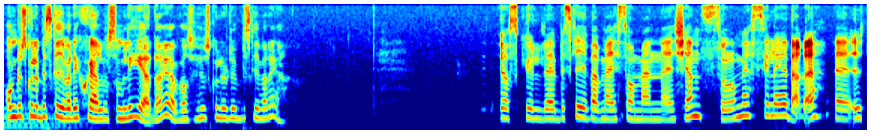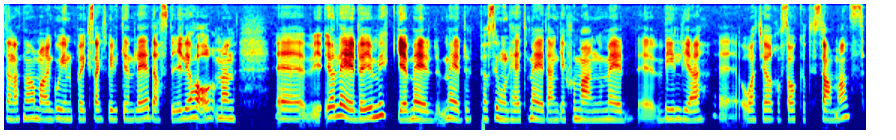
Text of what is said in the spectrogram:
Om du skulle beskriva dig själv som ledare, hur skulle du beskriva det? Jag skulle beskriva mig som en eh, känslomässig ledare eh, utan att närmare gå in på exakt vilken ledarstil jag har. Men eh, jag leder ju mycket med, med personlighet, med engagemang, med vilja och att göra saker tillsammans.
